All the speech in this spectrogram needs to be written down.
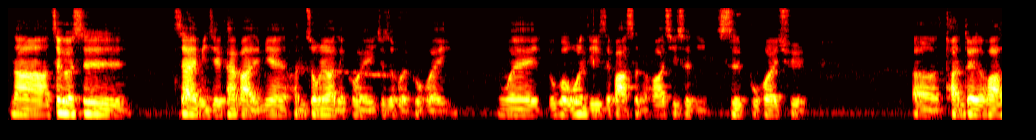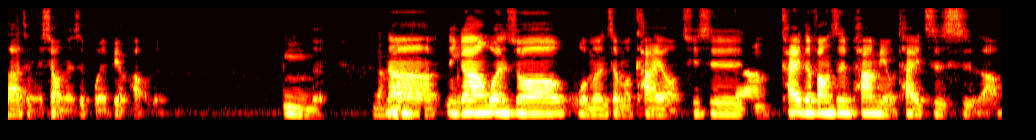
那这个是在敏捷开发里面很重要的会议，就是回顾会议。因为如果问题一直发生的话，其实你是不会去，呃，团队的话，它整个效能是不会变好的。嗯，对。那你刚刚问说我们怎么开哦？其实开的方式它没有太自私啊。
